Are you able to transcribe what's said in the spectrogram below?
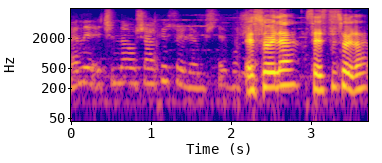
Yani içinden o şarkıyı söylüyorum işte. Boş. E söyle. Sesli söyle.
